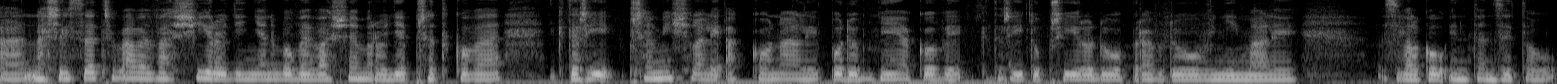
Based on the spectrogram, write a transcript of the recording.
A našli se třeba ve vaší rodině nebo ve vašem rodě předkové, kteří přemýšleli a konali podobně jako vy, kteří tu přírodu opravdu vnímali s velkou intenzitou?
